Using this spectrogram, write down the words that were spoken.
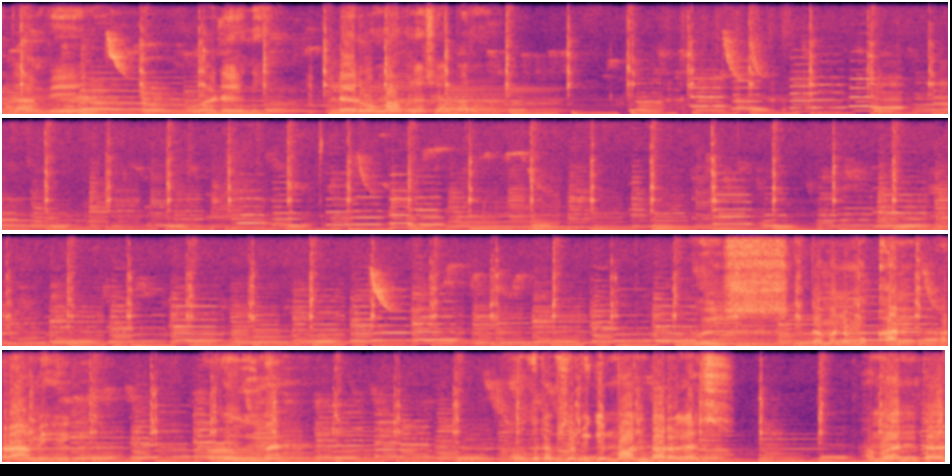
Kita ambil. Oh, ada ini. Ada rumah punya siapa rumah kita menemukan rame ya guys. Rumah. Oh, kita bisa bikin motor guys. Oh, motor,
